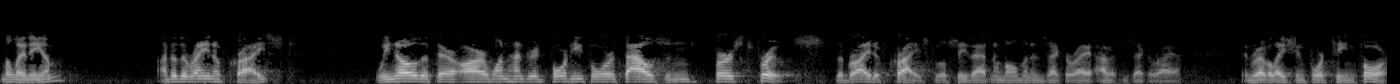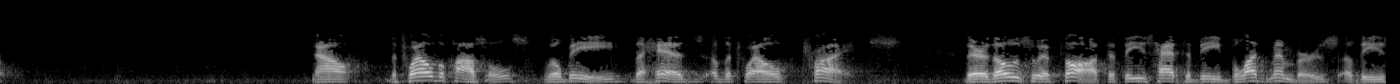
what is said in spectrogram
millennium, under the reign of Christ, we know that there are 144,000 first fruits, the bride of Christ. We'll see that in a moment in Zechariah, uh, Zechariah in Revelation 14:4. Now, the 12 apostles will be the heads of the 12 tribes. There are those who have thought that these had to be blood members of these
